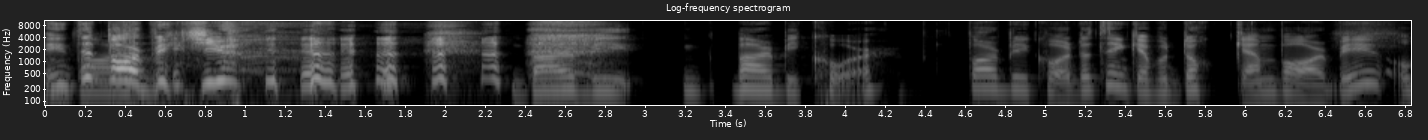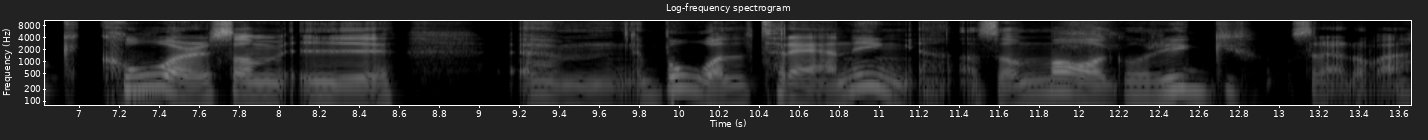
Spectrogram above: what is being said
Inte Barbie- barbecue. Barbie, Barbiecore. Barbie core. Då tänker jag på dockan Barbie och core som i um, bålträning. Alltså mag och rygg. och Sådär då va.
